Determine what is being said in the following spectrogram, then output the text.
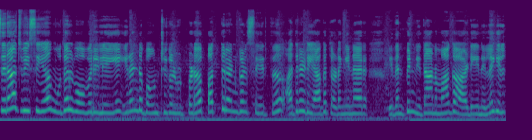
சிராஜ் வீசிய முதல் ஓவரிலேயே இரண்டு பவுண்டரிகள் உட்பட பத்து ரன்கள் சேர்த்து அதிரடியாக தொடங்கினர். இதன்பின் நிதானமாக ஆடிய நிலையில்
